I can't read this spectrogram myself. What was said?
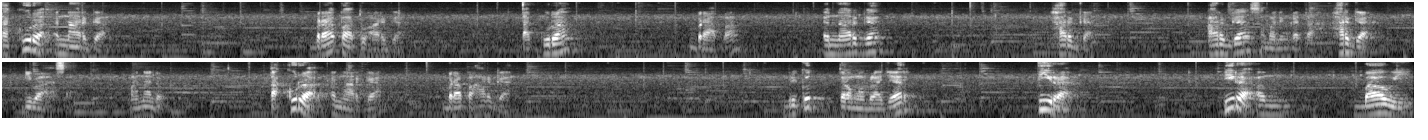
Takura enarga. Berapa tuh harga? Takura? Berapa? Enarga? Harga. Harga sama dengan kata harga di bahasa. Mana dok? Takura enarga berapa harga? Berikut kita mau belajar. Tira. Tira em bawi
